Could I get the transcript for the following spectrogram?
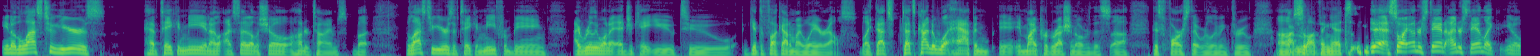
you know, the last two years have taken me, and I, I've said it on the show a hundred times, but the last two years have taken me from being I really want to educate you to get the fuck out of my way or else. Like that's that's kind of what happened in, my progression over this uh, this farce that we're living through. Um, I'm so, loving it. yeah, so I understand. I understand. Like you know,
